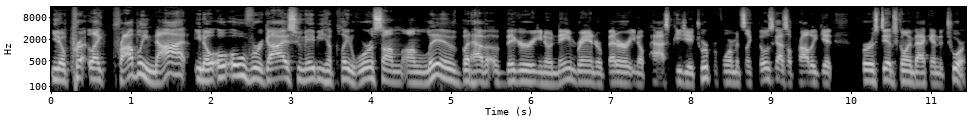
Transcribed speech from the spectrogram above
you know, like probably not, you know, o- over guys who maybe have played worse on on LIV but have a bigger, you know, name brand or better, you know, past PGA Tour performance. Like those guys will probably get first dibs going back into tour.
